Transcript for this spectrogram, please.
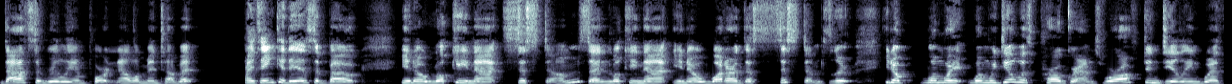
that's a really important element of it. I think it is about, you know, looking at systems and looking at, you know, what are the systems? You know, when we when we deal with programs, we're often dealing with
